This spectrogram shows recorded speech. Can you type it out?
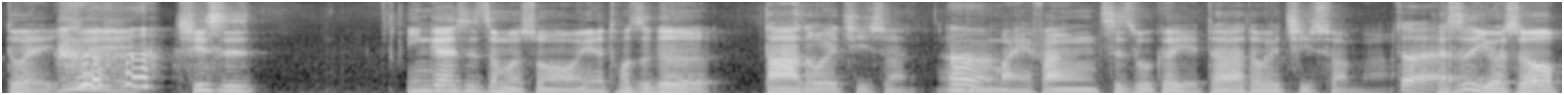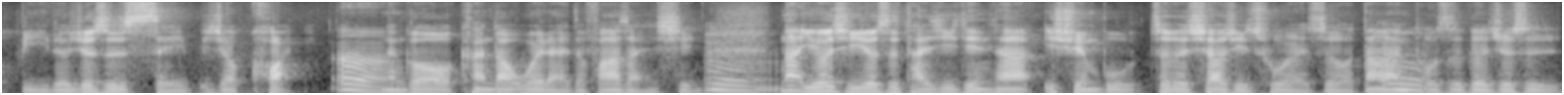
对，因为其实应该是这么说哦，因为投资客。大家都会计算，嗯，买方自住客也大家都会计算嘛，对。可是有时候比的就是谁比较快，嗯，能够看到未来的发展性，嗯。那尤其就是台积电，它一宣布这个消息出来之后，当然投资客就是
